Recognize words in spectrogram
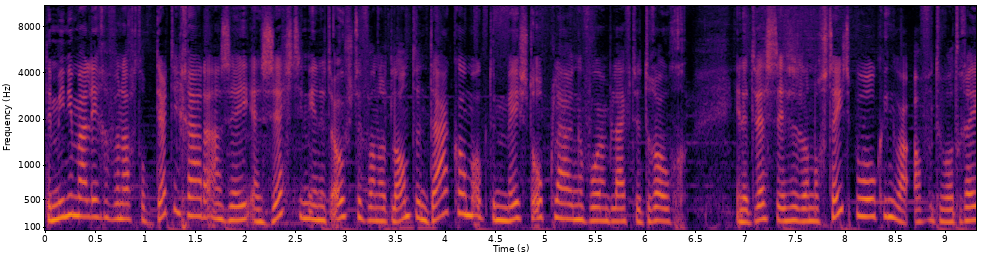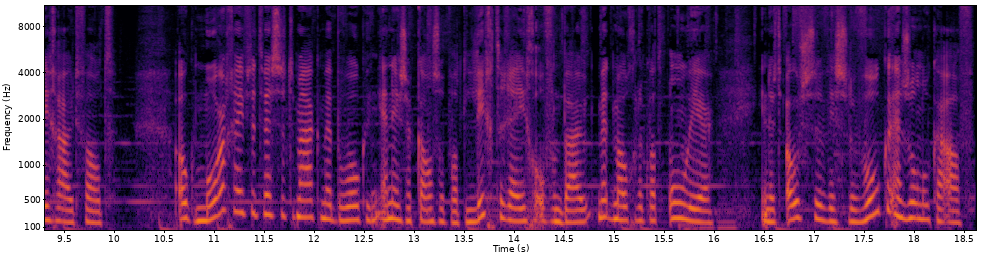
De minima liggen vannacht op 13 graden aan zee en 16 in het oosten van het land... en daar komen ook de meeste opklaringen voor en blijft het droog. In het westen is er dan nog steeds bewolking waar af en toe wat regen uitvalt. Ook morgen heeft het westen te maken met bewolking en is er kans op wat lichte regen of een bui met mogelijk wat onweer. In het oosten wisselen wolken en zon elkaar af.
